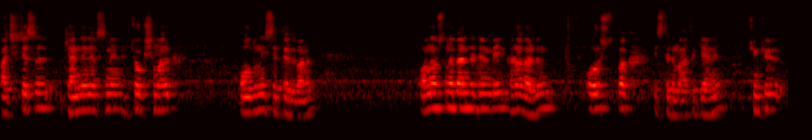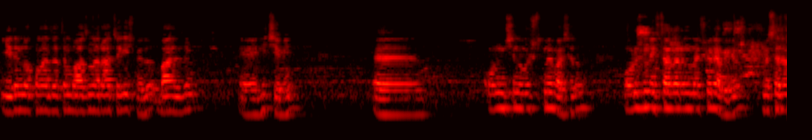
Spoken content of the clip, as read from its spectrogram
açıkçası kendi nefsime çok şımarık olduğunu hissettirdi bana. Ondan sonra ben de dün bir karar verdim. Oruç tutmak istedim artık yani. Çünkü yediğim lokmalar zaten boğazımdan rahatça geçmiyordu. Bari dedim e, hiç yemeyeyim. E, onun için oruç tutmaya başladım. Orucun iftarlarını da şöyle yapacağım. Mesela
